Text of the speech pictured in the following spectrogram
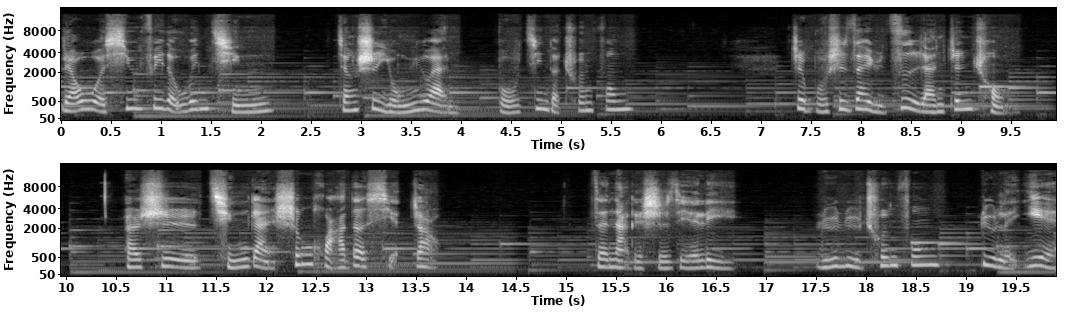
撩我心扉的温情，将是永远不尽的春风。这不是在与自然争宠，而是情感升华的写照。在那个时节里，缕缕春风绿了叶，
